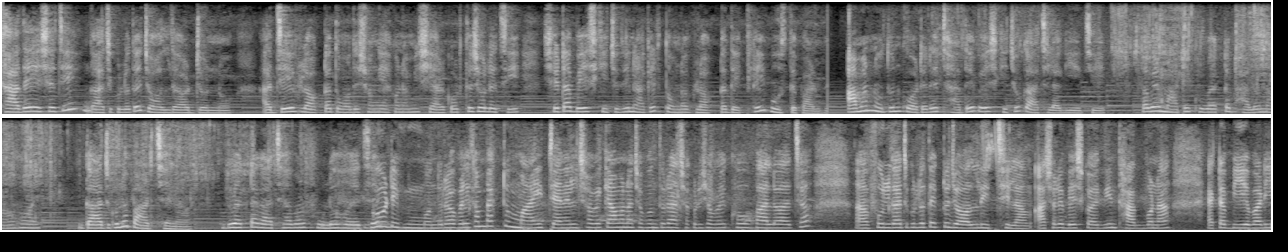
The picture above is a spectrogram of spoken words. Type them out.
ছাদে এসেছি গাছগুলোতে জল দেওয়ার জন্য। আর যে ভ্লগটা তোমাদের সঙ্গে এখন আমি শেয়ার করতে চলেছি, সেটা বেশ কিছুদিন আগের, তোমরা ভ্লগটা দেখলেই বুঝতে পারবে। আমার নতুন কোয়ার্টারের ছাদে বেশ কিছু গাছ লাগিয়েছি। তবে মাটি খুব একটা ভালো না হয় গাছগুলো বাড়ছে না। দু একটা গাছে আবার ফুলও হয়েছে। গুড ইভিনিং বন্ধুরা welcome back to my channel সবাই কেমন আছো বন্ধুরা? আশা করি সবাই খুব ভালো আছো। ফুল গাছগুলোতে একটু জল দিচ্ছিলাম। আসলে বেশ কয়েকদিন থাকব না। একটা বিয়ে বাড়ি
